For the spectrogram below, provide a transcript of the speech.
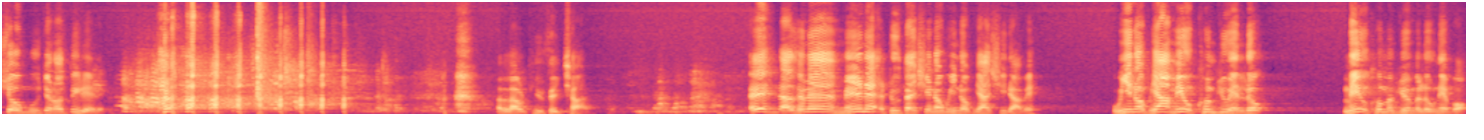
ရှုံးမှုကျွန်တော်သိတယ်တဲ့အလောက်ထိစိတ်ချတယ်အေးဒါဆိုလဲမင်းနဲ့အတူတန်ရှင်းတော်ဝိနော်ဘုရားရှိတာပဲဝိနော်ဘုရားမင်းကိုခွင့်ပြုရင်လို့မင်းကိုခွင့်မပြုရင်မလုပ်နဲ့ပေါ့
